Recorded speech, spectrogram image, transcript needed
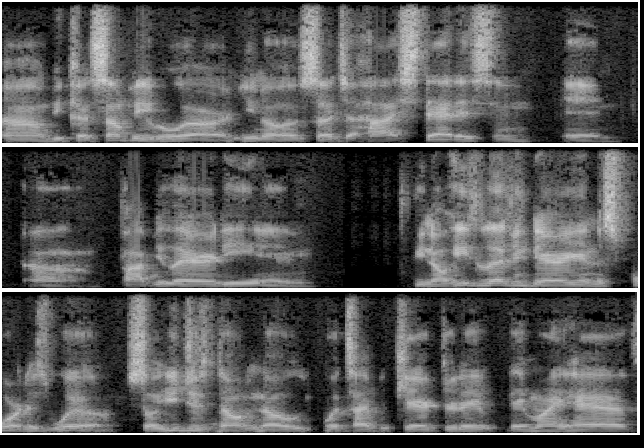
Um, because some people are, you know, of such a high status and and um, popularity and you know, he's legendary in the sport as well. So you just don't know what type of character they, they might have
